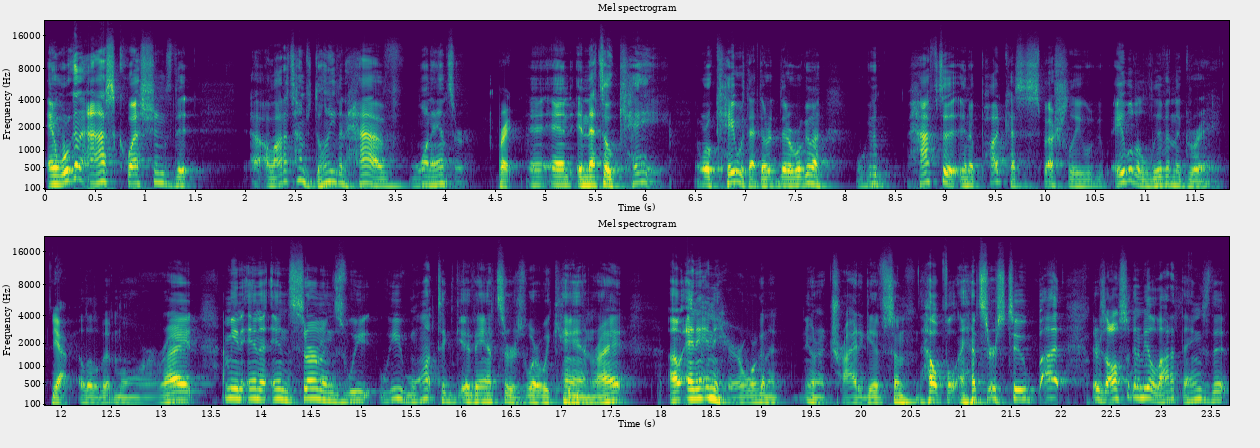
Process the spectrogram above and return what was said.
and we're going to ask questions that uh, a lot of times don't even have one answer. right. and and, and that's okay. And we're okay with that. They're, they're, we're gonna we're gonna have to in a podcast, especially, able to live in the gray. Yeah. a little bit more, right? I mean, in in sermons, we we want to give answers where we can, right? Um, and in here, we're gonna you're gonna try to give some helpful answers to But there's also gonna be a lot of things that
